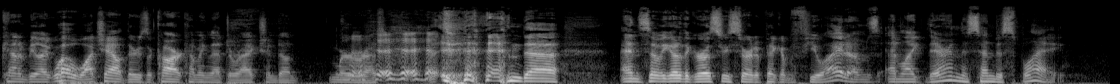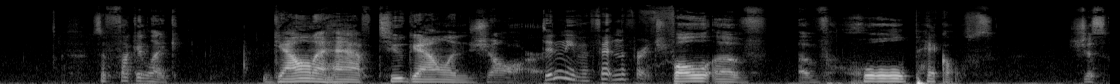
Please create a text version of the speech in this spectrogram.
kind of be like, "Whoa, watch out! There's a car coming that direction. Don't murder us." and uh, and so we go to the grocery store to pick up a few items, and like they're in this end display. It's a fucking like gallon and a half, two gallon jar Didn't even fit in the fridge. full of of whole pickles, just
